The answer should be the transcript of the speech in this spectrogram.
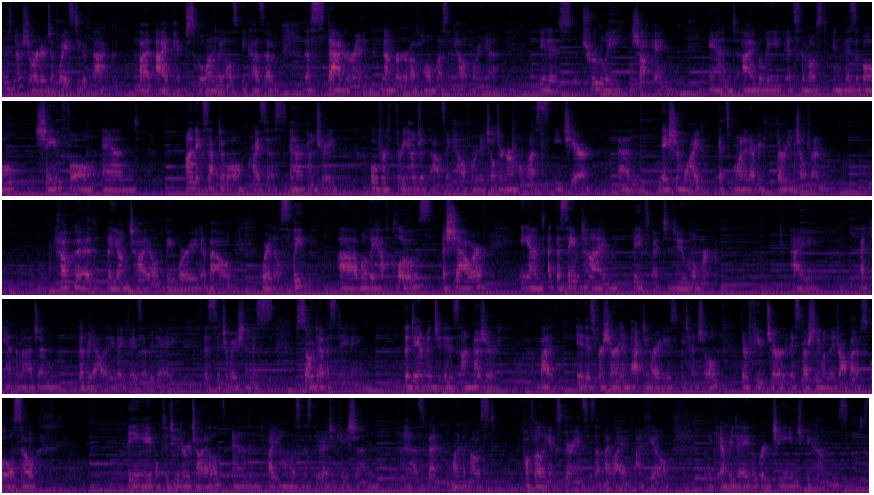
There's no shortage of ways to give back, but I picked School on Wheels because of the staggering number of homeless in California. It is truly shocking, and I believe it's the most invisible, shameful, and unacceptable crisis in our country. Over 300,000 California children are homeless each year, and nationwide, it's one in every 30 children. How could a young child be worried about where they'll sleep, uh, will they have clothes, a shower, and at the same time they expect to do homework? I, I can't imagine the reality they face every day. This situation is so devastating. The damage is unmeasured, but it is for sure impacting our youth's potential, their future, especially when they drop out of school. So being able to tutor a child and fight homelessness through education has been one of the most fulfilling experiences of my life. I feel like every day the word change becomes just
